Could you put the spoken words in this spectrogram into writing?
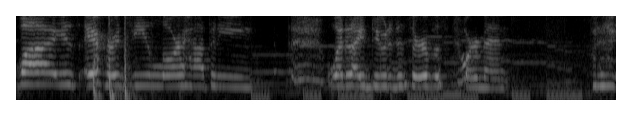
Why is ARG lore happening? What did I do to deserve this torment? What did I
